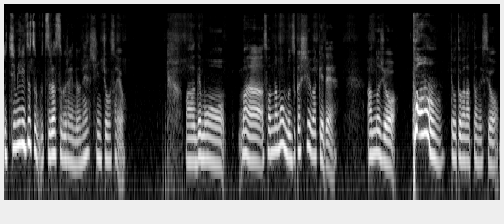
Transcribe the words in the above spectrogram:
1ミリずつずらすぐらいのね慎重さよ。まあでもまあそんなもん難しいわけで。案の定ーンって音が鳴ったんですよ。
